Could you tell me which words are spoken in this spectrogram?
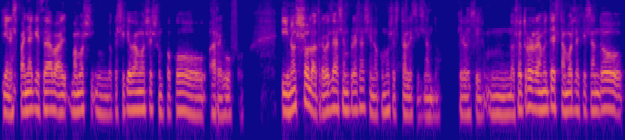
Y en España quizá vamos, lo que sí que vamos es un poco a rebufo. Y no solo a través de las empresas, sino cómo se está legislando. Quiero decir, nosotros realmente estamos legislando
